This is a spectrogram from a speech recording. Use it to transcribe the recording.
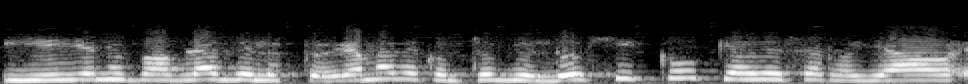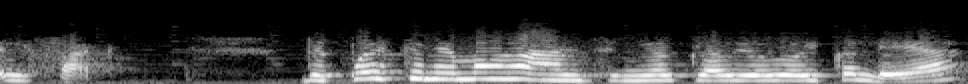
Y ella nos va a hablar de los programas de control biológico que ha desarrollado el FAC. Después tenemos al señor Claudio Goicolea,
